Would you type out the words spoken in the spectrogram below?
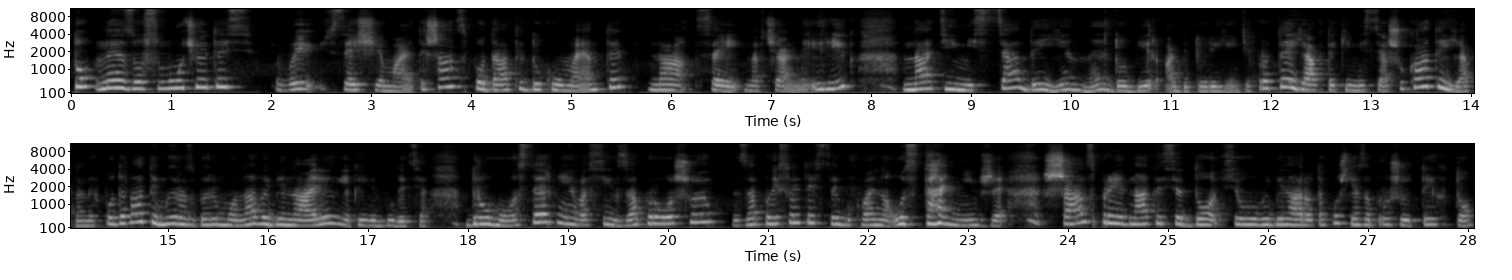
то не засмучуйтесь. Ви все ще маєте шанс подати документи на цей навчальний рік на ті місця, де є недобір абітурієнтів. Про те, як такі місця шукати, як на них подавати, ми розберемо на вебінарі, який відбудеться 2 серпня. Я вас всіх запрошую. Записуйтесь, це буквально останній вже шанс приєднатися до цього вебінару. Також я запрошую тих, хто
